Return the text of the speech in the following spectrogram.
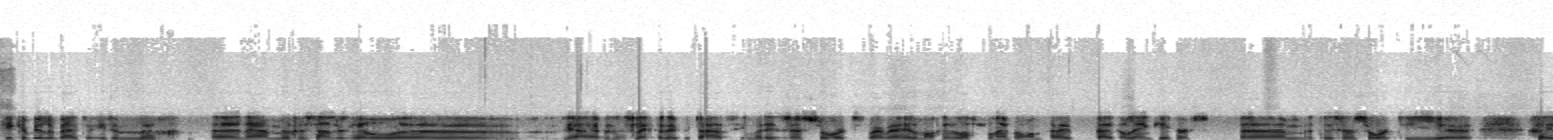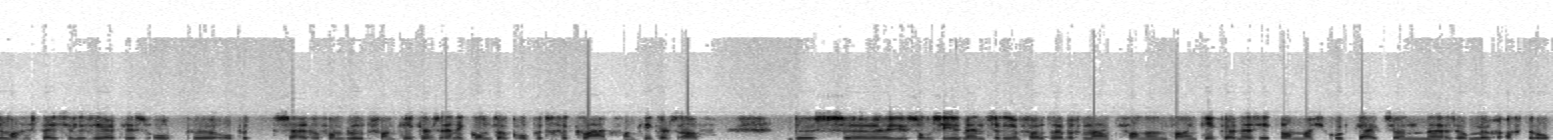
Kikkerbillenbijter is een mug. Eh, nou ja, muggen staan natuurlijk heel, eh, ja, hebben een slechte reputatie. Maar dit is een soort waar wij helemaal geen last van hebben, want hij bijt alleen kikkers. Ehm, het is een soort die eh, helemaal gespecialiseerd is op, op het zuigen van bloed van kikkers. En hij komt ook op het gekwaak van kikkers af. Dus soms zie je mensen die een foto hebben gemaakt van een, van een kikker. En daar zit dan, als je goed kijkt, zo'n zo'n mug achterop.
